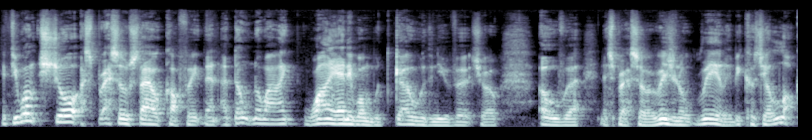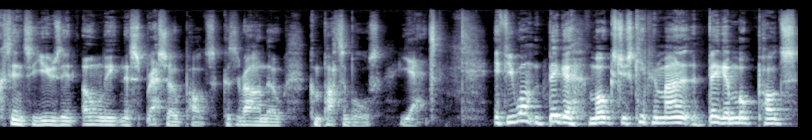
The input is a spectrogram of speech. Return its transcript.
If you want short espresso style coffee, then I don't know why, why anyone would go with the new Vertuo over Nespresso Original, really, because you're locked into using only Nespresso pods because there are no compatibles yet. If you want bigger mugs, just keep in mind that the bigger mug pods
